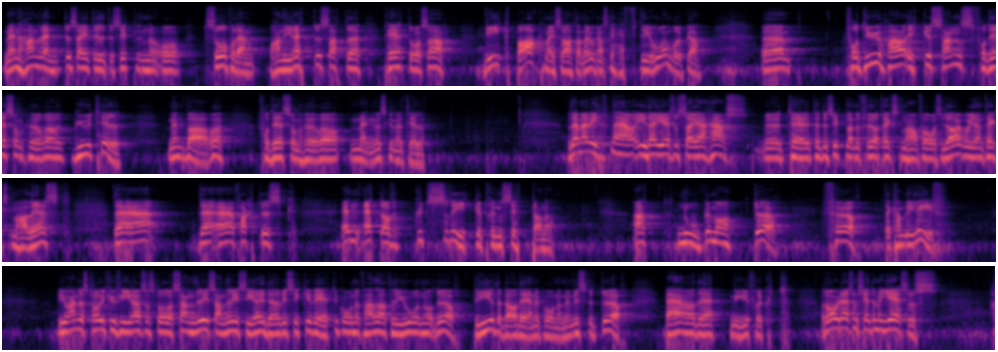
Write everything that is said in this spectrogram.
Men han vendte seg til disiplene og så på dem, og han irettesatte Peter og sa, 'Vik bak meg, Satan.' Det er jo ganske heftige ord han bruker. Eh, for du har ikke sans for det som hører Gud til, men bare for det som hører menneskene til. Og Det vi er vitne her i det Jesus sier her eh, til, til, disiplene før teksten vi har for oss i dag, og i den teksten vi har lest, det er, det er faktisk en, et av Guds rike prinsippene. At noe må dø før det kan bli liv. I Johannes 12, 24 så står det sannelig, sannelig sier jeg dere, hvis ikke hvetekornet faller til jorden og dør, blir det bare det ene kornet. Men hvis det dør, bærer det mye frukt. Og Det var jo det som skjedde med Jesus.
